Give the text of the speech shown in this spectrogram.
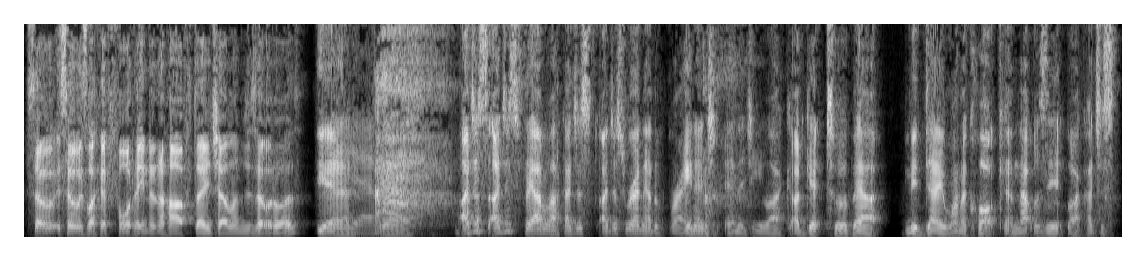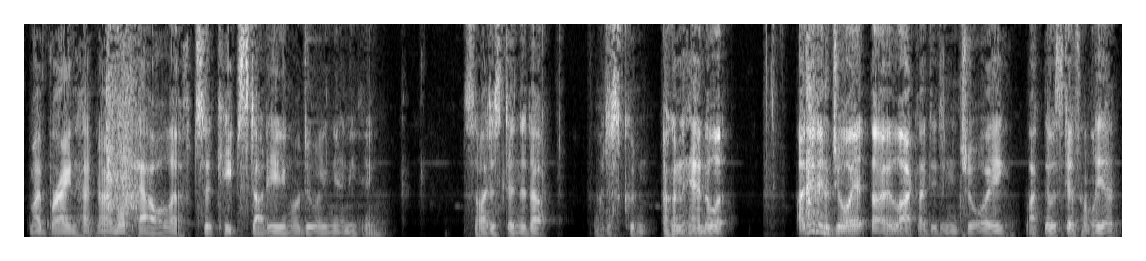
So, so it was like a 14 and a half day challenge. Is that what it was? Yeah, Yeah. yeah. I just, I just found like I just, I just ran out of brain energy. Like I'd get to about midday, one o'clock, and that was it. Like I just, my brain had no more power left to keep studying or doing anything. So I just ended up, I just couldn't, I couldn't handle it. I did enjoy it though. Like I did enjoy, like there was definitely a,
